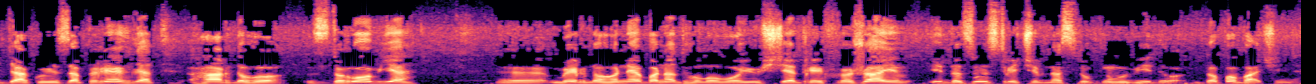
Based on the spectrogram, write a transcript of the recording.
дякую за перегляд, гарного здоров'я, е, мирного неба над головою, щедрих врожаїв і до зустрічі в наступному відео. До побачення!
